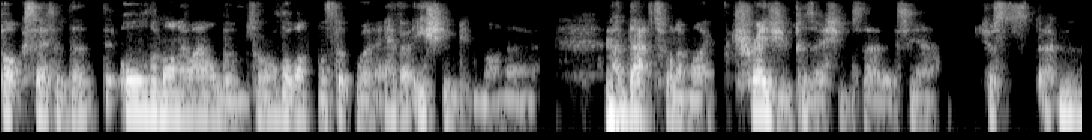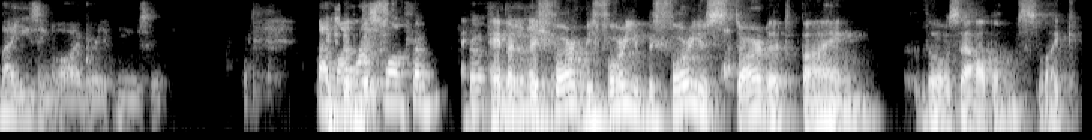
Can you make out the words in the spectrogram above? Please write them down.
box set of the, the, all the mono albums or all the ones that were ever issued in mono. Mm-hmm. And that's one of my treasured possessions. That is, yeah just amazing library of music. And my last one from, from hey, but before before you before you started buying those albums, like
